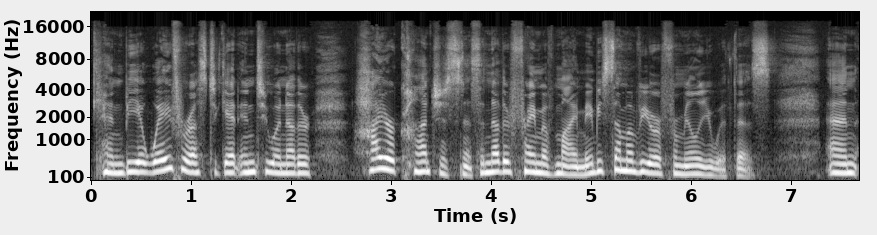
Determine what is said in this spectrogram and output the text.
can be a way for us to get into another higher consciousness, another frame of mind. Maybe some of you are familiar with this. And,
